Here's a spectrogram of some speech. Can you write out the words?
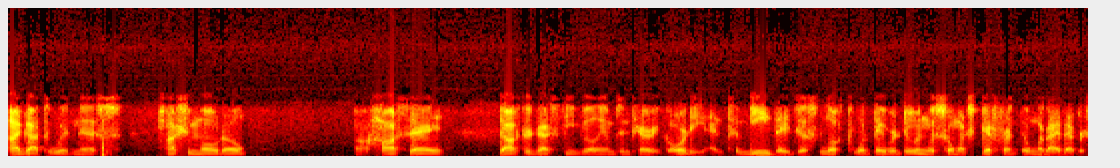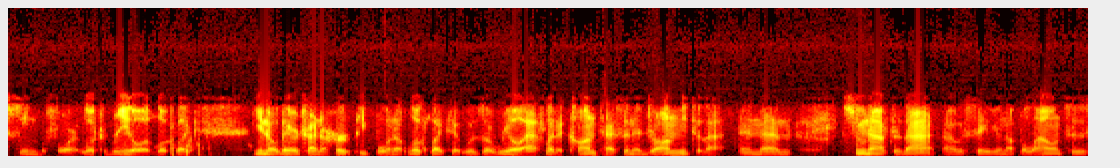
I got to witness Hashimoto, uh, Hase, Dr. Dusty Williams, and Terry Gordy. And to me, they just looked what they were doing was so much different than what I'd ever seen before. It looked real. It looked like you know they were trying to hurt people and it looked like it was a real athletic contest and it drawn me to that. And then soon after that i was saving up allowances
